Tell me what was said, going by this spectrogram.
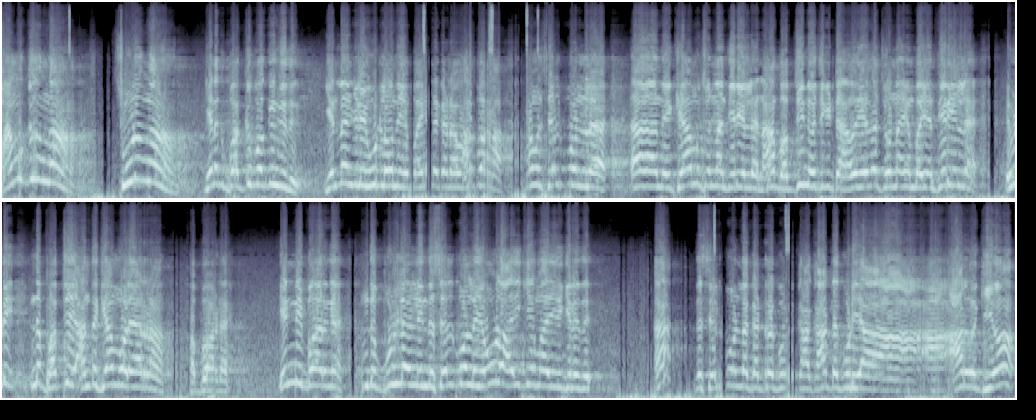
அமுக்குங்க. சுடுங்க. எனக்கு பக்கு பக்குங்குது. என்ன சொல்லி வீட்ல வந்து என் பையன் கேட்டா வாப்பா அவன் செல்போனில் அந்த கேம் சொன்னா தெரியல. நான் பப்ஜின்னு வச்சுக்கிட்டேன். அவன் ஏதோ சொன்னா என் பையன் தெரியல. எப்படி? இந்த பப்ஜி அந்த கேம் விளையாடுறான். அப்பாட. எண்ணி பாருங்க. இந்த புள்ளல் இந்த செல்போனில் எவ்வளோ ஐக்கியமாக இருக்கிறது? ஆ? இந்த செல்போனில் கட்டுற காட்டக்கூடிய ஆரோக்கியம்.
